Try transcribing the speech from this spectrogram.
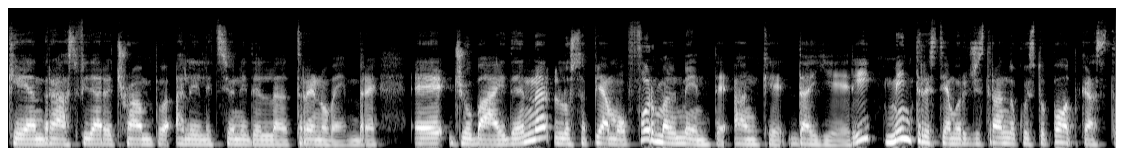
che andrà a sfidare Trump alle elezioni del 3 novembre. È Joe Biden, lo sappiamo formalmente anche da ieri. Mentre stiamo registrando questo podcast,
